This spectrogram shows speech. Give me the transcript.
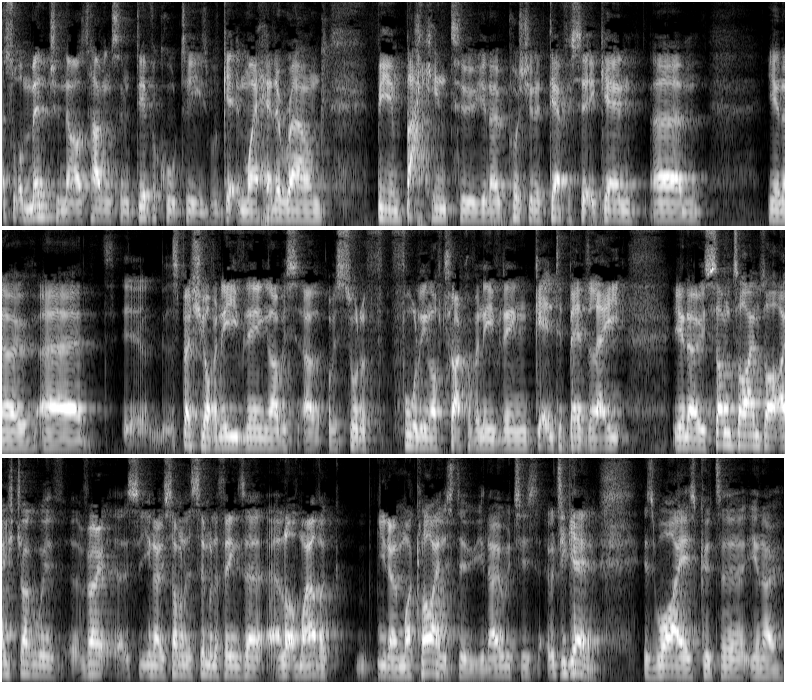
I sort of mentioned that I was having some difficulties with getting my head around being back into you know pushing a deficit again. Um, you know, uh, especially of an evening, I was I was sort of falling off track of an evening, getting to bed late you know, sometimes I, I, struggle with very, you know, some of the similar things that a lot of my other, you know, my clients do, you know, which is, which again is why it's good to, you know,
